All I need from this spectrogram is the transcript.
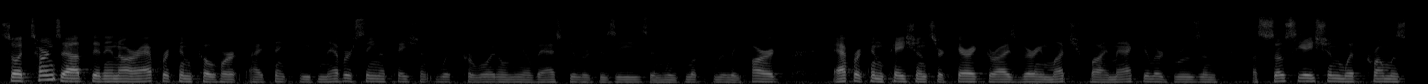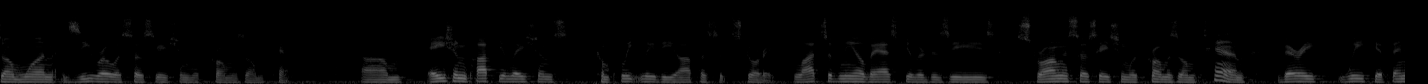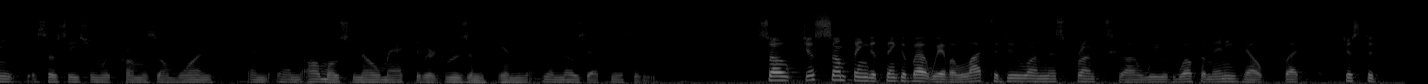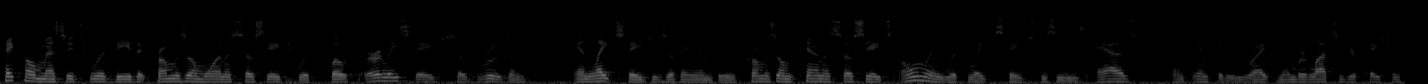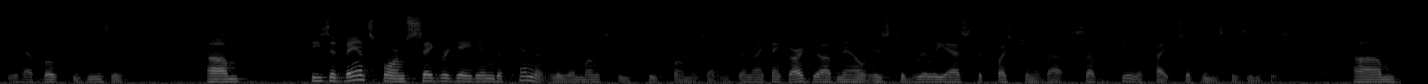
So it turns out that in our African cohort, I think we've never seen a patient with choroidal neovascular disease, and we've looked really hard. African patients are characterized very much by macular drusen, association with chromosome 1, zero association with chromosome 10. Um, Asian populations, completely the opposite story. Lots of neovascular disease, strong association with chromosome 10, very weak, if any, association with chromosome 1, and, and almost no macular drusen in, in those ethnicities. So, just something to think about. We have a lot to do on this front. Uh, we would welcome any help, but just a take home message would be that chromosome 1 associates with both early stage, so drusen, and late stages of AMD. Chromosome 10 associates only with late stage disease as an entity, right? Remember, lots of your patients will have both diseases. Um, these advanced forms segregate independently amongst these two chromosomes, and I think our job now is to really ask the question about subphenotypes of these diseases. Um,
